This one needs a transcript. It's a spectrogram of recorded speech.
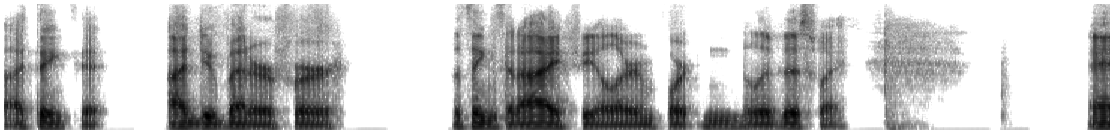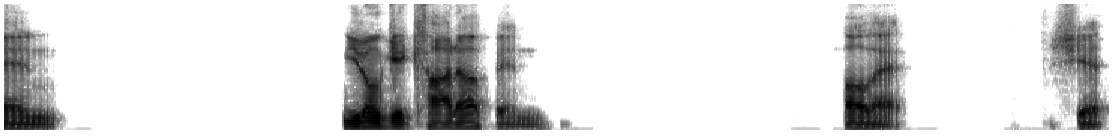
i think that i do better for the things that i feel are important to live this way and you don't get caught up in all that shit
